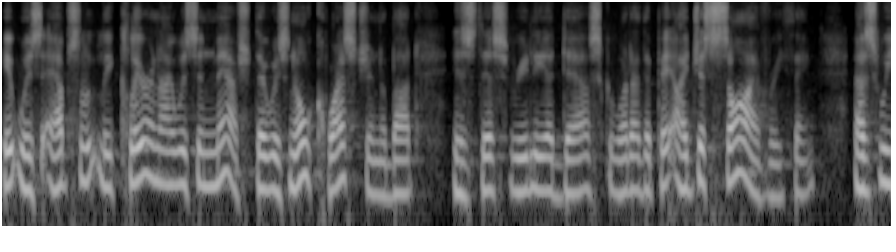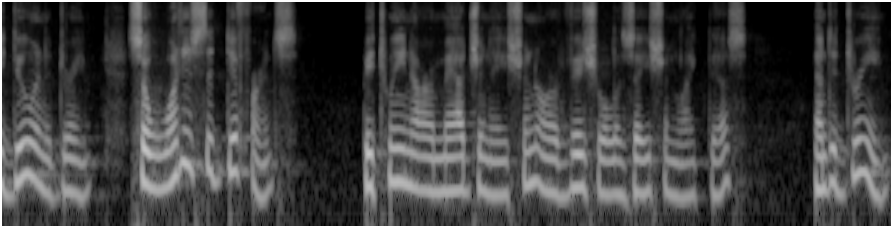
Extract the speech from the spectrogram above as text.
it was absolutely clear and I was enmeshed. There was no question about is this really a desk? What are the? I just saw everything as we do in a dream. So what is the difference between our imagination or a visualization like this and a dream?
